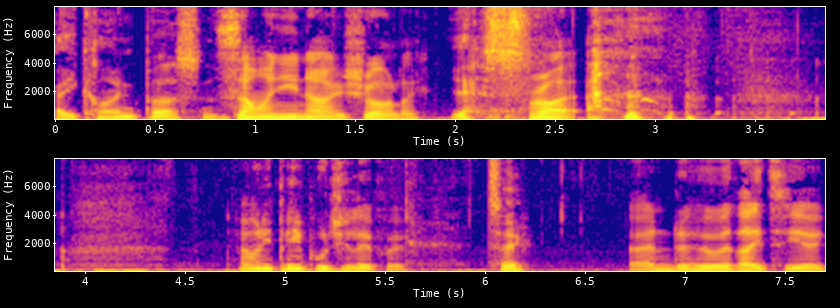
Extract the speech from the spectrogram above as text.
A kind person. Someone you know, surely. Yes. Right. How many people do you live with? Two. And who are they to you?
